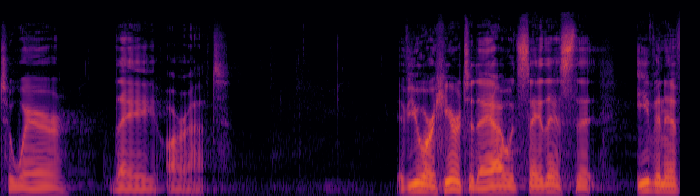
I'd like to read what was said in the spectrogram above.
to where they are at. If you are here today, I would say this that even if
